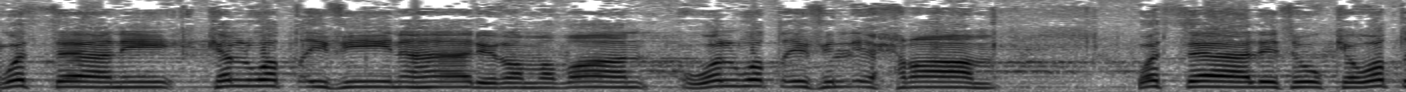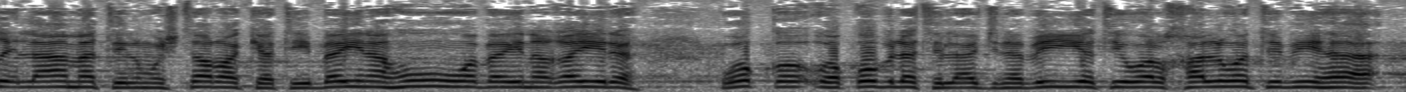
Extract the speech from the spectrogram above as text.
والثاني كالوطء في نهار رمضان والوطء في الإحرام. والثالث كوطئ الأمة المشتركة بينه وبين غيره وقبلة الأجنبية والخلوة بها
